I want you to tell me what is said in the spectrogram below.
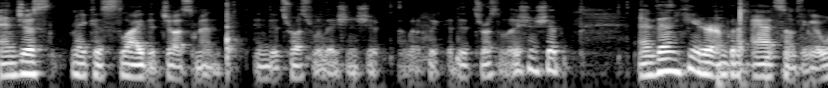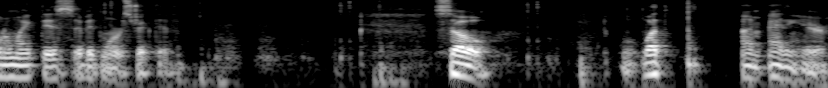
and just make a slight adjustment in the trust relationship. I'm gonna click edit trust relationship. And then here, I'm gonna add something. I wanna make this a bit more restrictive. So what I'm adding here,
